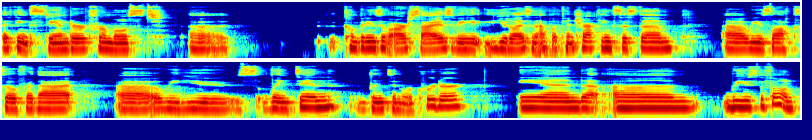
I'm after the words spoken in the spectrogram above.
I think, standard for most uh, companies of our size. We utilize an applicant tracking system. Uh, we use Loxo for that. Uh, we use LinkedIn, LinkedIn Recruiter, and um, we use the phone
